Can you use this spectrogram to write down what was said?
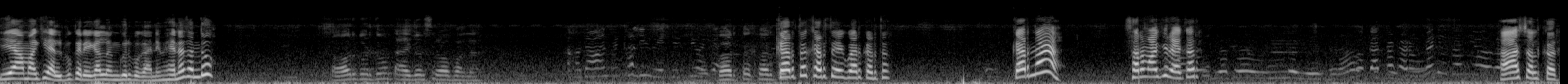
ये आमा की हेल्प करेगा लंगूर भगाने में है ना चंदू? और कर दो टाइगर श्रॉफ वाला। खाली वेट कर तो कर कर तो। कर तो एक बार कर तो। करना शर्मा की रहकर तो तो हाँ चल कर।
